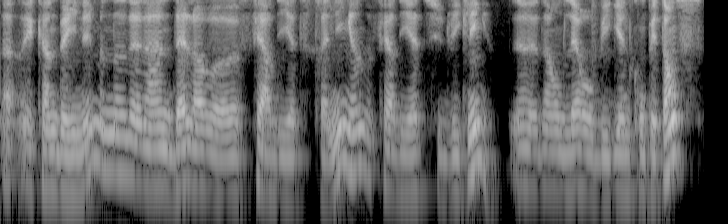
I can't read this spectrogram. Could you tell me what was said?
Eh, jeg kan begynne, men det er en del av ferdighetstrening. Ferdighetsutvikling. Det handler om å bygge en kompetanse.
